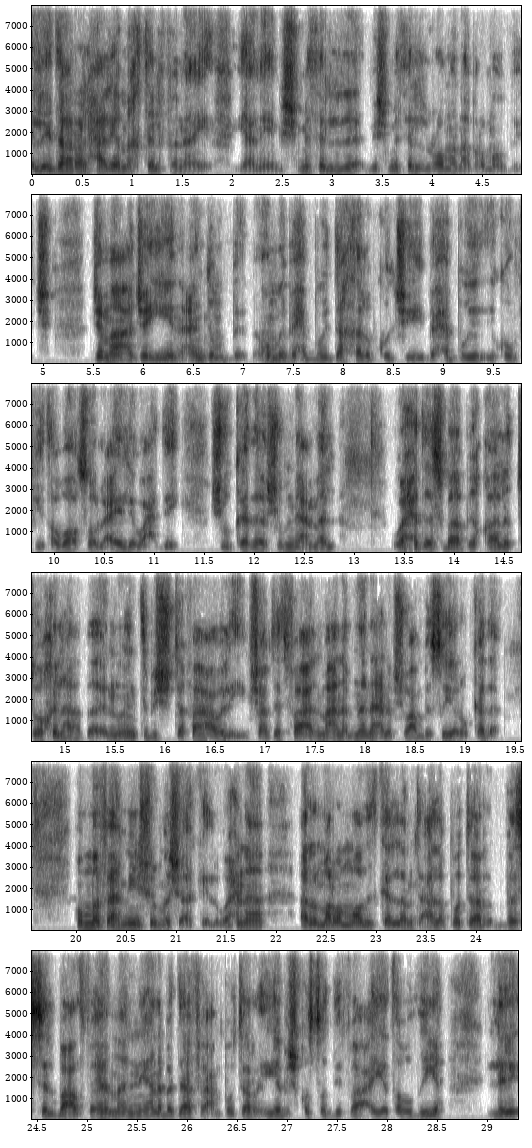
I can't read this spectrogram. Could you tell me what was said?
الإدارة الحالية مختلفة نايف. يعني مش مثل مش مثل رومان أبراموفيتش. جماعة جايين عندهم ب... هم بيحبوا يتدخلوا بكل شيء بيحبوا يكون في تواصل عيلة واحدة شو كذا شو بنعمل. واحد أسباب إقالة توخل هذا إنه أنت مش تفاعلي مش عم تتفاعل معنا بدنا نعرف شو عم بيصير وكذا. هم فاهمين شو المشاكل وإحنا أنا المرة الماضية تكلمت على بوتر بس البعض فهمها إني أنا بدافع عن بوتر هي مش قصة دفاع هي توضيح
